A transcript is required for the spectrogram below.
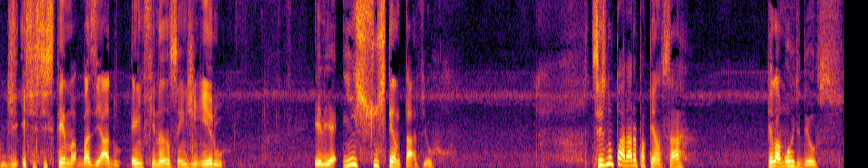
de esse sistema baseado em finança, em dinheiro, ele é insustentável. Vocês não pararam para pensar? Pelo amor de Deus.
